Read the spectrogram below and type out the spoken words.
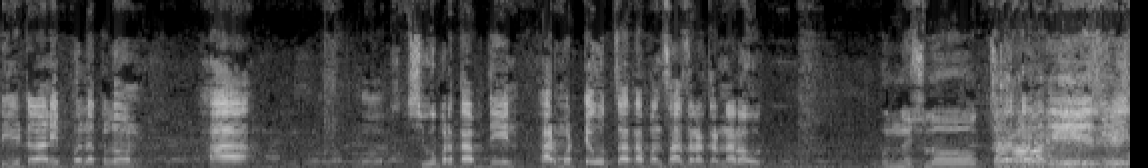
डिजिटल आणि फलक लोन हा शिवप्रताप दिन फार मोठ्या उत्साहात आपण साजरा करणार आहोत. पुण्यश्लोक छत्रपती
